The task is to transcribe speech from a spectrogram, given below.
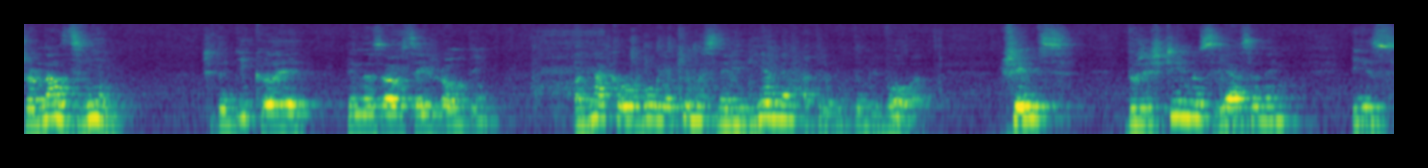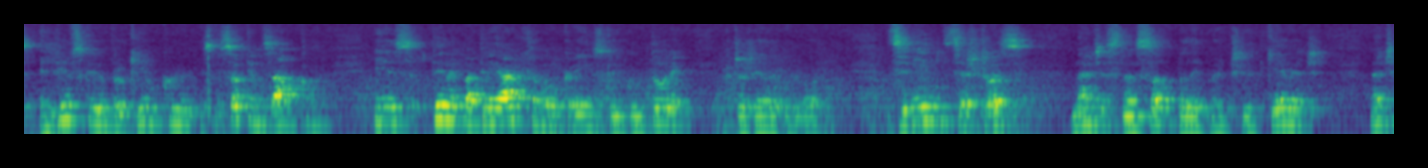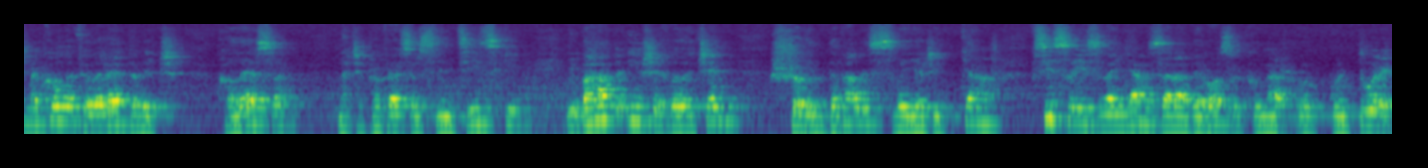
журнал Дзвін, чи тоді, коли він називався і жовтий, однаково був якимось невід'ємним атрибутом Львова, чимсь дуже щільно зв'язаним із Львівською бруківкою, із високим замком, із тими патріархами української культури, що жили у Львові. Дзвін це щось, наче Станислав Пилипович Людкевич, наче Микола Філаретович Холеса, наче професор Свінціцький і багато інших величин, що віддавали своє життя, всі свої знання заради розвитку нашої культури,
